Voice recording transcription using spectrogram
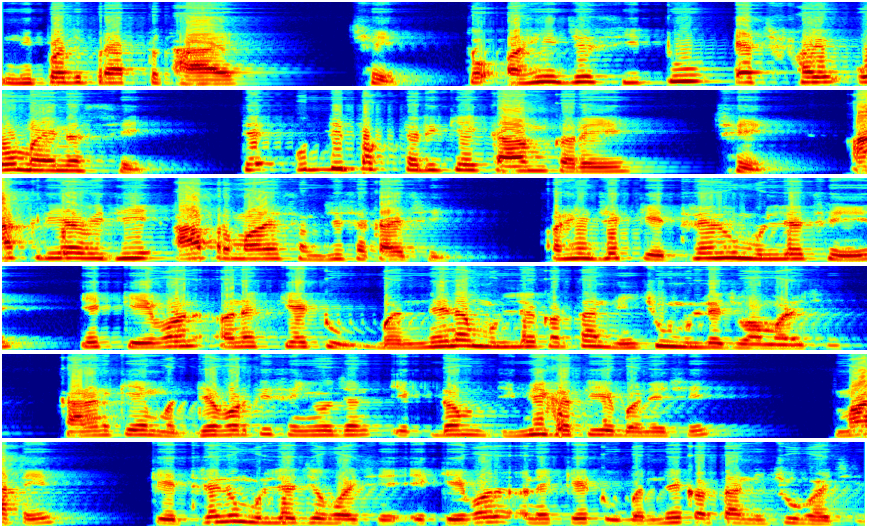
નિપજ પ્રાપ્ત થાય છે. તો અહીં જે C2H5O- છે, તે ઉદ્દીપક તરીકે કામ કરે છે. આ ક્રિયાવિધિ આ પ્રમાણે સમજી શકાય છે. અહીં જે કેથરેનું મૂલ્ય છે, એ K1 અને K2 બંનેના મૂલ્ય કરતા નીચું મૂલ્ય જોવા મળે છે. કારણ કે મધ્યવર્તી સંયોજન એકદમ ધીમી ગતિએ બને છે. માટે K3 નું મૂલ્ય જે હોય છે એ K1 અને K2 બંને કરતા નીચું હોય છે.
